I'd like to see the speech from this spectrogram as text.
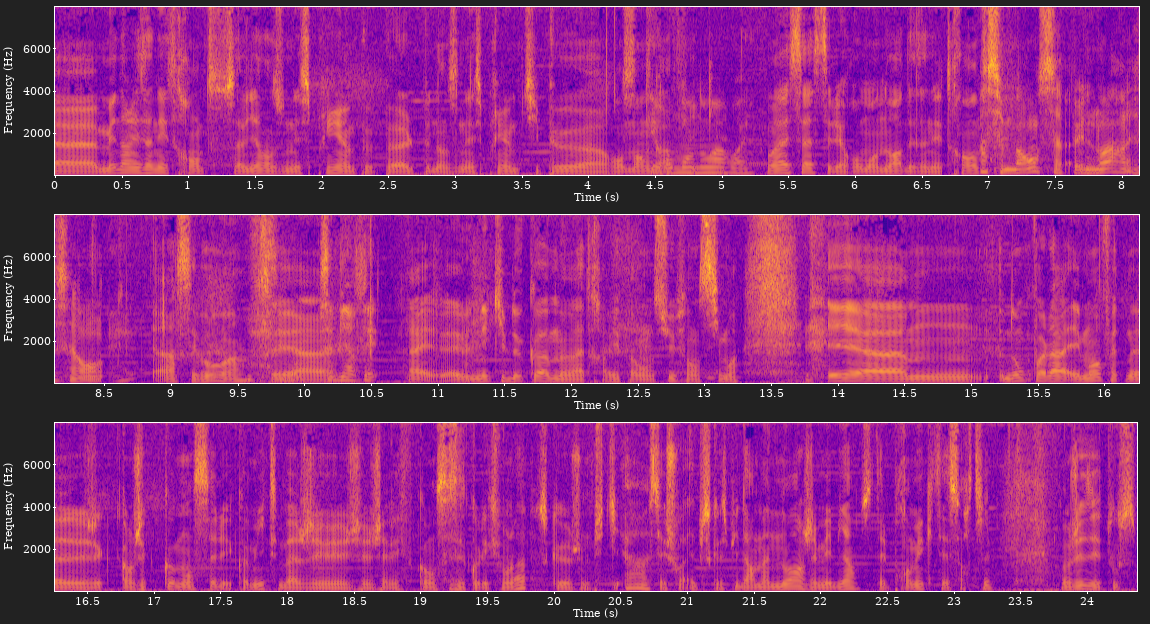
euh, mais dans les années 30, ça veut dire dans un esprit un peu pulp, dans un esprit un petit peu euh, roman C'était roman graphique. noir, ouais. Ouais, ça, c'était les romans noirs des années 30. Ah, c'est marrant, ça s'appelle Noir et c'est vraiment- Ah, c'est beau, hein. C'est euh, bien fait. Ouais, une équipe de com a travaillé pendant dessus pendant 6 mois. Et euh, donc voilà, et moi en fait, quand j'ai commencé les comics, bah, j'avais commencé cette collection là parce que je me suis dit, ah c'est chouette, parce que Spider-Man noir j'aimais bien, c'était le premier qui était sorti. Donc je les ai tous.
